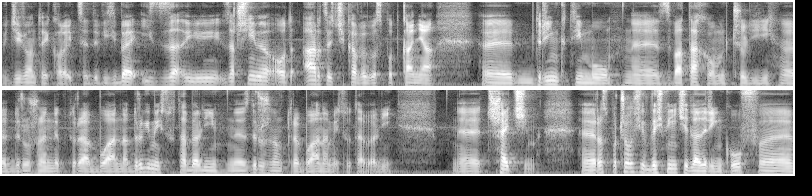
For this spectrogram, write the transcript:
w dziewiątej kolejce Dywizji B i, za, i zacznijmy od arcyciekawego spotkania e, Drink Teamu e, z Watachą, czyli e, drużyny, która była na drugim miejscu tabeli, e, z drużyną, która była na miejscu tabeli e, trzecim. E, Rozpoczęło się wyśmienicie dla drinków. E,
